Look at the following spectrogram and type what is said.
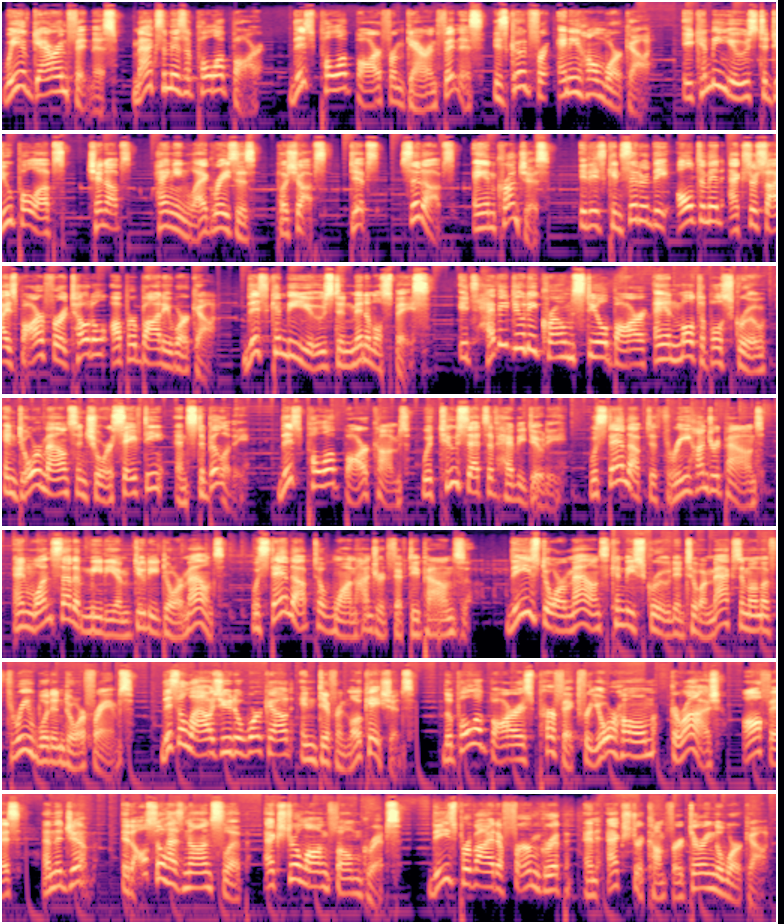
we have Garren Fitness. Maximiza pull-up bar. This pull-up bar from Garren Fitness is good for any home workout. It can be used to do pull-ups, chin-ups, hanging leg raises, push-ups, dips, sit-ups, and crunches. It is considered the ultimate exercise bar for a total upper body workout. This can be used in minimal space. Its heavy-duty chrome steel bar and multiple screw and door mounts ensure safety and stability. This pull-up bar comes with two sets of heavy-duty, withstand up to 300 pounds, and one set of medium-duty door mounts, withstand up to 150 pounds. These door mounts can be screwed into a maximum of three wooden door frames. This allows you to work out in different locations. The pull-up bar is perfect for your home, garage, office, and the gym. It also has non-slip, extra-long foam grips. These provide a firm grip and extra comfort during the workout.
